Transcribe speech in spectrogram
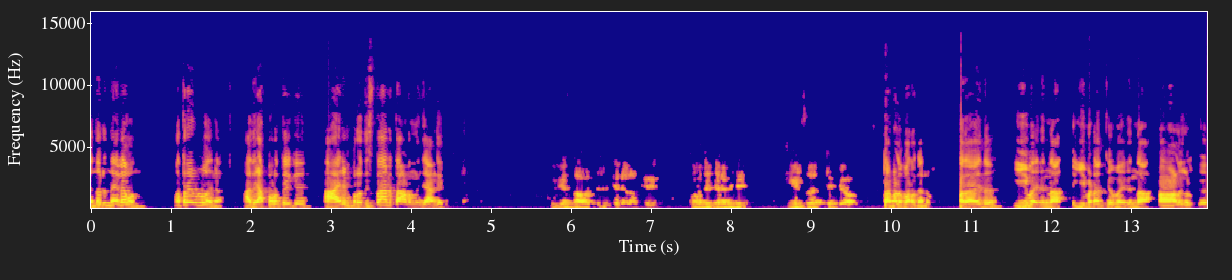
എന്നൊരു നില വന്നു. അത്രേ ഉള്ളൂ അതിന്. അതിനപ്പുറത്തേക്ക് ആരും പ്രതിസ്ഥാനത്താണെന്ന് ഞാൻ കരുതുന്നില്ല. പുതിയ സ്ഥാപനത്തിൽ ജനങ്ങൾക്ക് കുറഞ്ഞ ചെലവിൽ ചികിത്സ ലഭ്യമാകും. താങ്കൾ പറഞ്ഞല്ലോ. അതായത് ഈ വരുന്ന ഇവിടെ വരുന്ന ആളുകൾക്ക്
